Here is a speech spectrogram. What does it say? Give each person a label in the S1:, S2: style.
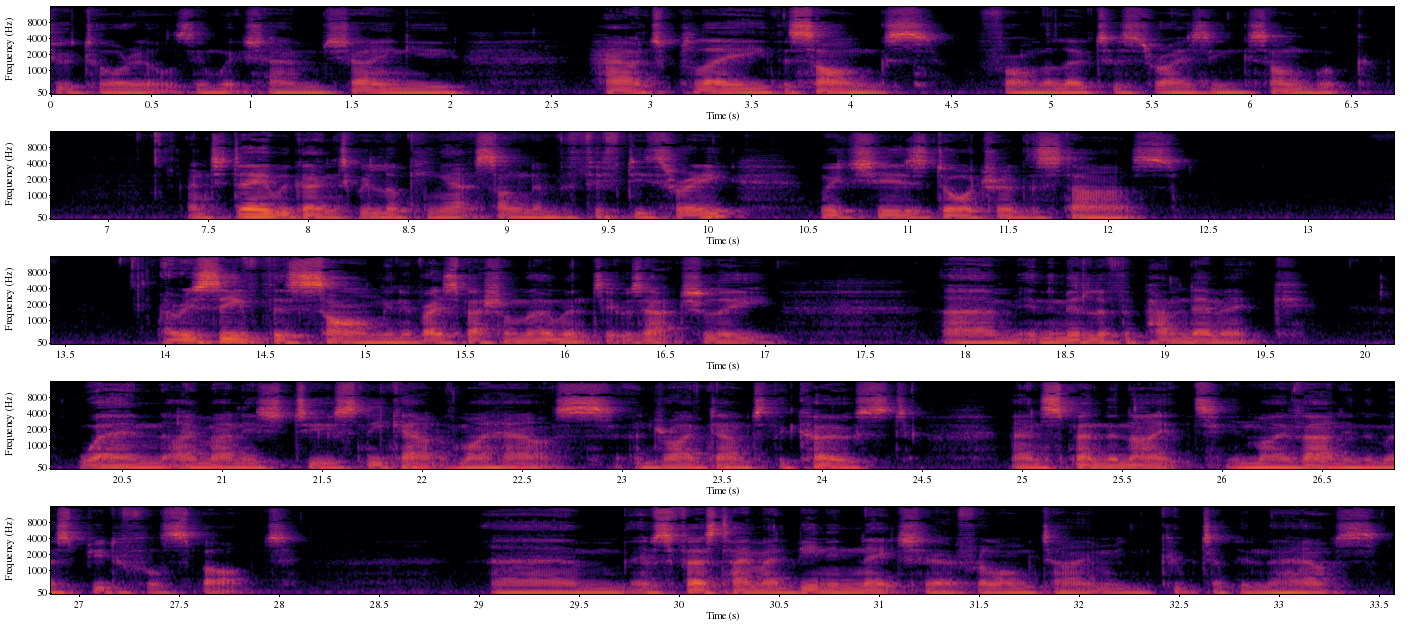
S1: tutorials in which I'm showing you how to play the songs from the Lotus Rising songbook. And today we're going to be looking at song number 53, which is Daughter of the Stars. I received this song in a very special moment. It was actually um, in the middle of the pandemic when I managed to sneak out of my house and drive down to the coast and spend the night in my van in the most beautiful spot. Um, it was the first time I'd been in nature for a long time, cooped up in the house.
